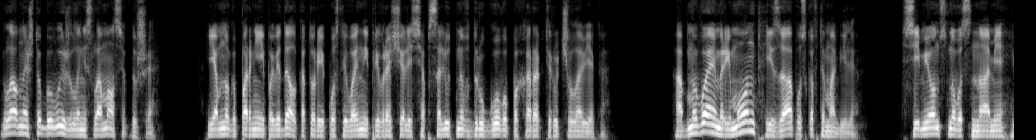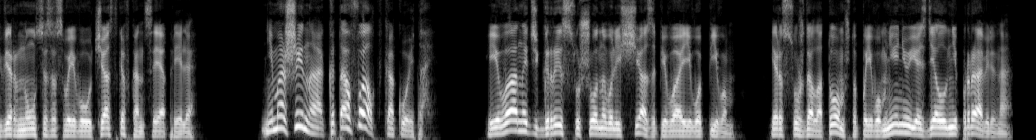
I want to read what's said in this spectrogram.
Главное, чтобы выжил и не сломался в душе. Я много парней повидал, которые после войны превращались абсолютно в другого по характеру человека. Обмываем ремонт и запуск автомобиля. Семен снова с нами, вернулся со своего участка в конце апреля. «Не машина, а катафалк какой-то». Иваныч грыз сушеного леща, запивая его пивом, и рассуждал о том, что, по его мнению, я сделал неправильно,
